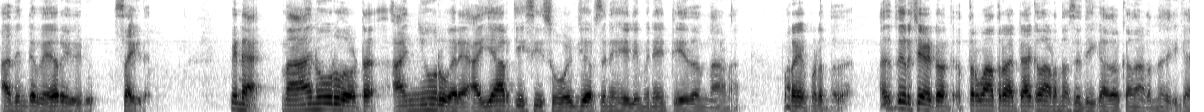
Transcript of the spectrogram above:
അതിന്റെ വേറെ ഒരു സൈഡ്. പിന്നെ നാനൂറ് തൊട്ട് അഞ്ഞൂറ് വരെ ഐ ആർ ജി സി സോൾജിയേഴ്സിനെ എലിമിനേറ്റ് ചെയ്തെന്നാണ് പറയപ്പെടുന്നത്. അത് തീർച്ചയായിട്ടും എത്രമാത്രം അറ്റാക്ക് നടന്ന സ്ഥിതിക്ക് അതൊക്കെ നടന്നിരിക്കും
